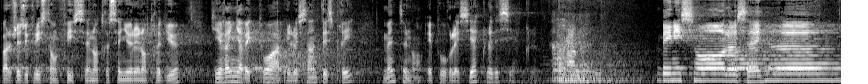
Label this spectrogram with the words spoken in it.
Par Jésus-Christ, ton Fils, notre Seigneur et notre Dieu, qui règne avec toi et le Saint-Esprit, maintenant et pour les siècles des siècles. Amen. Bénissons le Seigneur.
